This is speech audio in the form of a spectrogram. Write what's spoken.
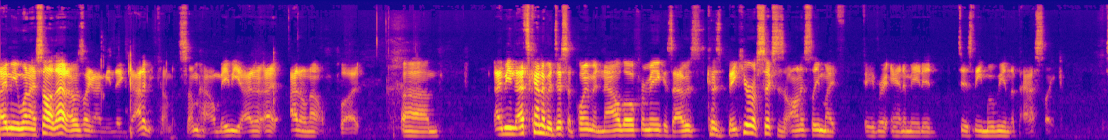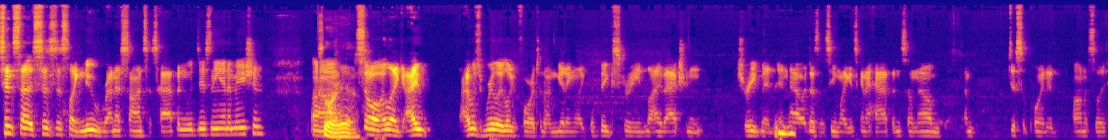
I mean, when I saw that, I was like, I mean, they got to be coming somehow. Maybe I, I, I don't know, but um, I mean, that's kind of a disappointment now though for me because I was because Big Hero Six is honestly my favorite animated Disney movie in the past like since uh, since this like new renaissance has happened with Disney animation. Um, Sure, yeah. So like I I was really looking forward to them getting like the big screen live action treatment, Mm-hmm. and now it doesn't seem like it's gonna happen. So now I'm I'm disappointed, honestly.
